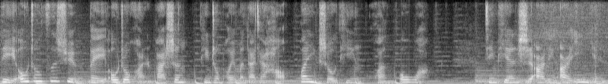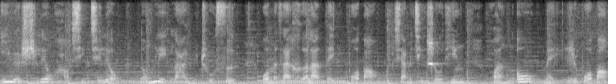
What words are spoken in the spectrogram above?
递欧洲资讯，为欧洲华人发声。听众朋友们，大家好，欢迎收听环欧网。今天是二零二一年一月十六号，星期六，农历腊月初四。我们在荷兰为您播报。下面请收听环欧每日播报。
